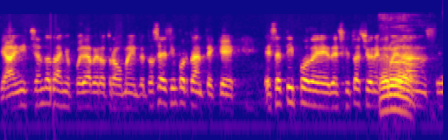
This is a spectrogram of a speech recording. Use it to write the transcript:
ya iniciando el año puede haber otro aumento. Entonces es importante que ese tipo de, situaciones puedan ser...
